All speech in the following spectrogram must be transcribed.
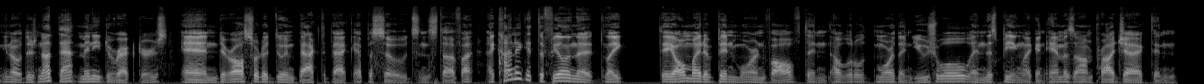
you know, there's not that many directors, and they're all sort of doing back-to-back episodes and stuff. I, I kind of get the feeling that like they all might have been more involved than a little more than usual and this being like an amazon project and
